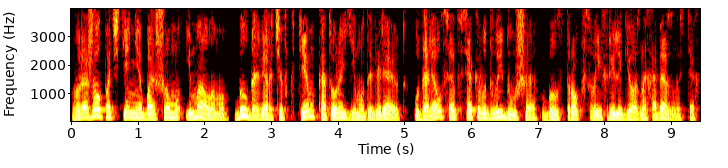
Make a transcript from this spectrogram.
выражал почтение большому и малому, был доверчив к тем, которые ему доверяют, удалялся от всякого двоедушия, был строг в своих религиозных обязанностях,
